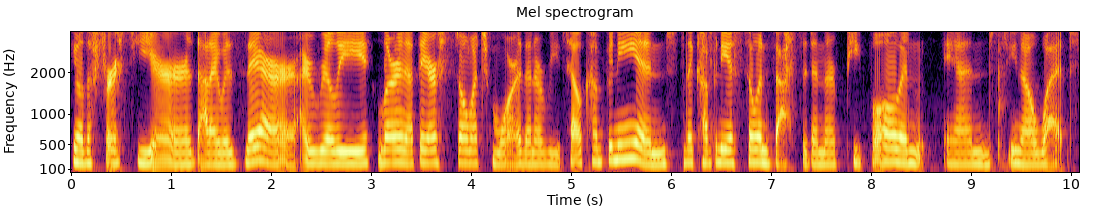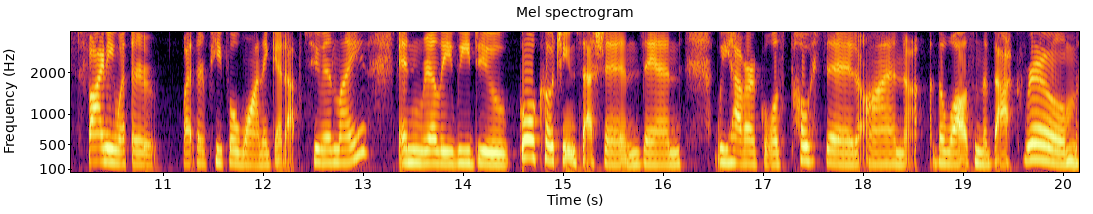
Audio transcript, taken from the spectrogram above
you know, the first year that I was there, I really learned that they are so much more than a retail company. And the company is so invested in their people and, and you know, what finding what their what their people want to get up to in life. And really, we do goal coaching sessions and we have our goals posted on the walls in the back room.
